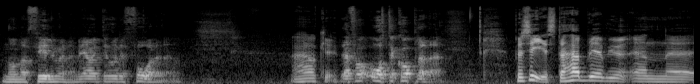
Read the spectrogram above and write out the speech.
någon av filmerna. Men jag har inte hunnit få den än. Ah, okay. Jag får återkoppla där. Precis, det här blev ju en eh,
